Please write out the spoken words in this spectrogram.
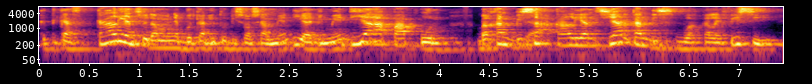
ketika kalian sudah menyebutkan itu di sosial media, di media apa pun, bahkan bisa ya. kalian siarkan di sebuah televisi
